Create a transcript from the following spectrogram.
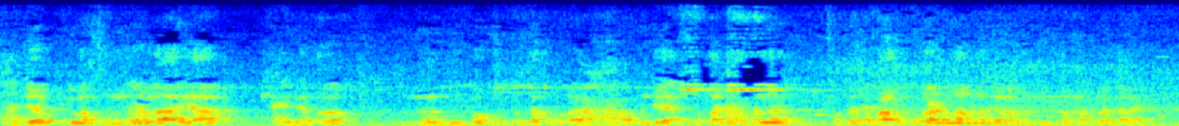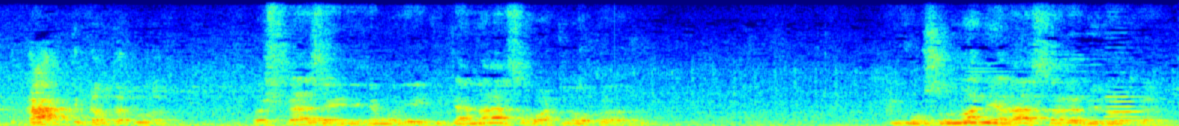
भाजप किंवा संघाला या कायद्याचा धोका सर हा, म्हणजे स्वतःच्या हातानं स्वतःच्या काळात कुराड मारणं ज्याला म्हणते तसा प्रकार आहे. तर का ते करतात मुलं प्रश्न असा आहे त्याच्यामध्ये की त्यांना असं वाटलं होतं की मुसलमान याला असणारा विरोध करेल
